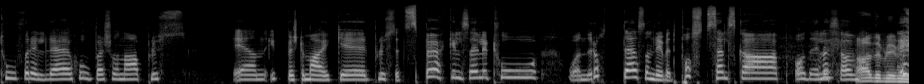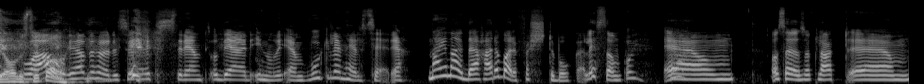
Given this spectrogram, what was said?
to foreldre, hovedpersoner, pluss en ypperste magiker, pluss et spøkelse eller to, og en rotte som driver et postselskap, og det er liksom Ja, det blir mye å holde styr på. Wow, ja, det høres jo ekstremt Og det er innholdet i én bok eller en hel serie? Nei, nei, det her er bare første boka, liksom. Em, og så er det så klart um,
